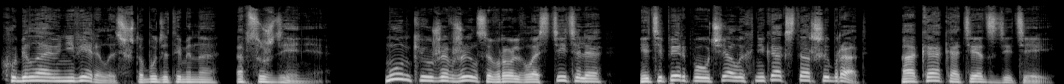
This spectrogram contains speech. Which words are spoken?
Хубилаю не верилось, что будет именно обсуждение. Мунки уже вжился в роль властителя и теперь поучал их не как старший брат, а как отец детей.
